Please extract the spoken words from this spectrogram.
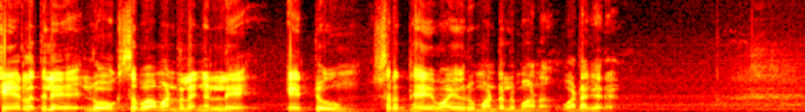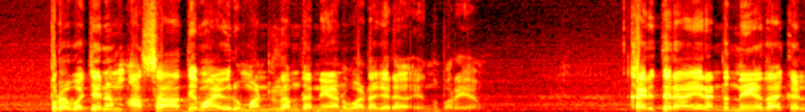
കേരളത്തിലെ ലോക്സഭാ മണ്ഡലങ്ങളിലെ ഏറ്റവും ശ്രദ്ധേയമായ ഒരു മണ്ഡലമാണ് വടകര. പ്രവചനം അസാധ്യമായ ഒരു മണ്ഡലം തന്നെയാണ് വടകര എന്ന് പറയാം. കരുത്തരായ രണ്ട് നേതാക്കൾ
